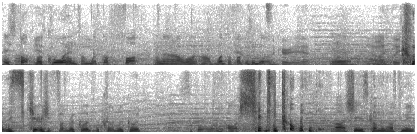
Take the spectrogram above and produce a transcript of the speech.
Hey, stop recording, fam. What the fuck? No, no, I won't. Oh, what the fuck is he doing? Security, yeah? Yeah. Yeah, I like the Call the security, fam. Record, record, record. Security. not- Oh shit, they got me. there. Oh, she's coming after me.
